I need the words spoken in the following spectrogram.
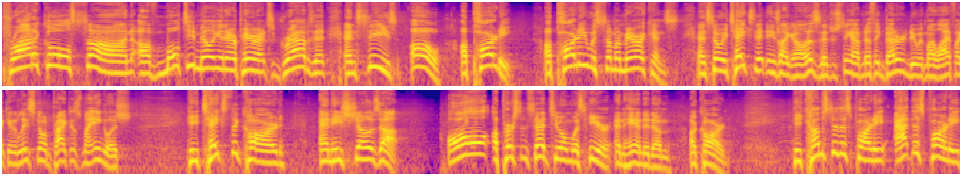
prodigal son of multimillionaire parents grabs it and sees, oh, a party, a party with some Americans. And so he takes it and he's like, oh, this is interesting. I have nothing better to do with my life. I can at least go and practice my English. He takes the card and he shows up. All a person said to him was here and handed him a card. He comes to this party. At this party,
